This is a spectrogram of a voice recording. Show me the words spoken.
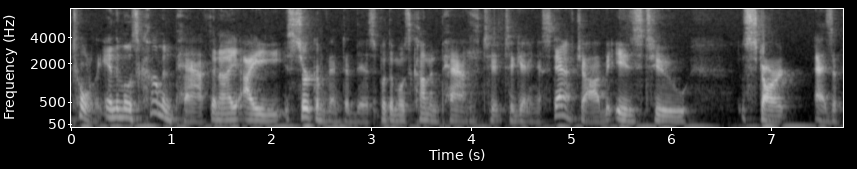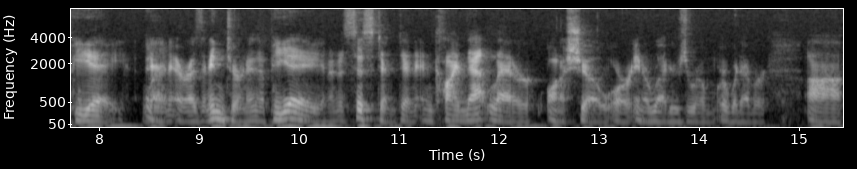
Totally. And the most common path, and I, I circumvented this, but the most common path to, to getting a staff job is to start as a PA and, or as an intern and a PA and an assistant and, and climb that ladder on a show or in a writer's room or whatever. Uh,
